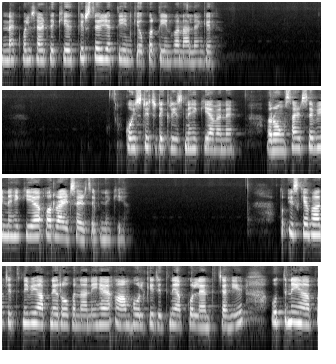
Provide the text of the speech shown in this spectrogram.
नेक वाली साइड देखिए, फिर से ये तीन के ऊपर तीन बना लेंगे। कोई स्टिच डिक्रीज नहीं किया मैंने रोंग साइड से भी नहीं किया और राइट साइड से भी नहीं किया। तो इसके बाद जितनी भी आपने रो बनानी है आर्म होल की जितनी आपको लेंथ चाहिए, उतनी आप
